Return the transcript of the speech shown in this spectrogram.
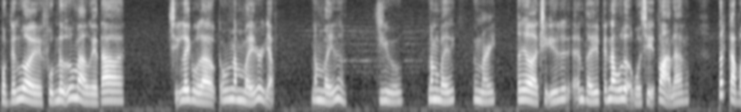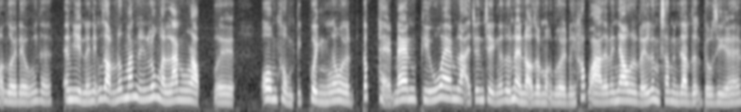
một cái người phụ nữ mà người ta chị linh là cũng năm mấy rồi nhỉ? Năm mấy rồi? Chiều năm mấy? Năm mấy. Bây giờ chị em thấy cái năng lượng của chị tỏa ra tất cả mọi người đều như thế. Em nhìn thấy những giọt nước mắt đến lúc mà lan ngọc rồi ôm khổng tí quỳnh rồi cấp thẻ đen cứu em lại chương trình cái thứ này nọ rồi mọi người đứng khóc òa ra với nhau rồi đấy làm sao mình dàn dựng kiểu gì em?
